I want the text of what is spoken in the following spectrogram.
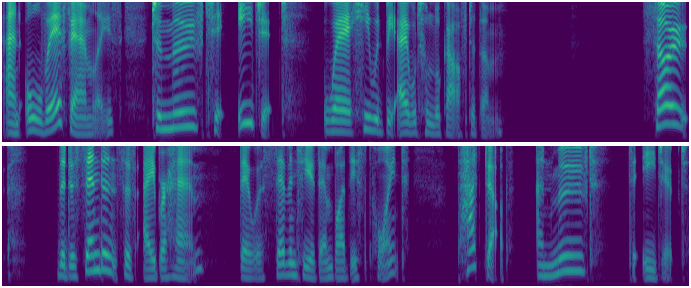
and all their families, to move to Egypt, where he would be able to look after them. So, the descendants of Abraham, there were 70 of them by this point, packed up and moved to Egypt.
